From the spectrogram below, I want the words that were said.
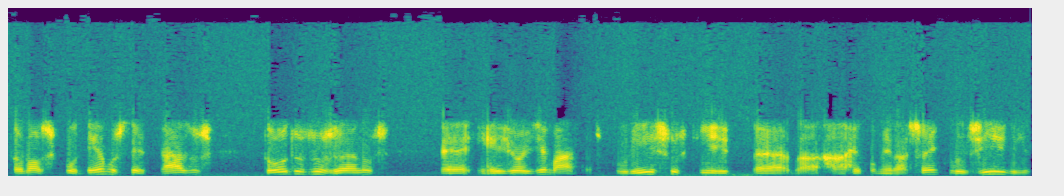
Então nós podemos ter casos todos os anos é, em regiões de matas. Por isso que é, a, recomendação, inclusive,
